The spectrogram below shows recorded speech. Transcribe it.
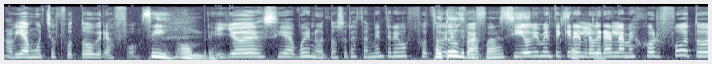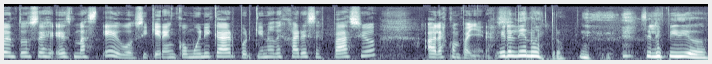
Había muchos fotógrafos. Sí, hombre. Y yo decía, bueno, nosotras también tenemos fotógrafas. Fotógrafas, Si obviamente quieren exacto. lograr la mejor foto, entonces es más ego. Si quieren comunicar, ¿por qué no dejar ese espacio a las compañeras? Era el día nuestro. se les pidió.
